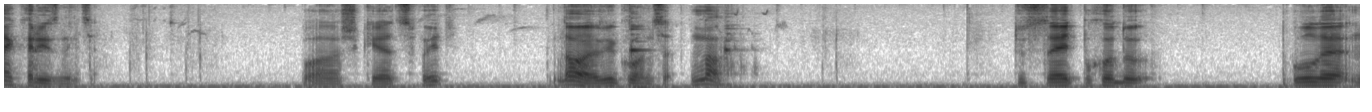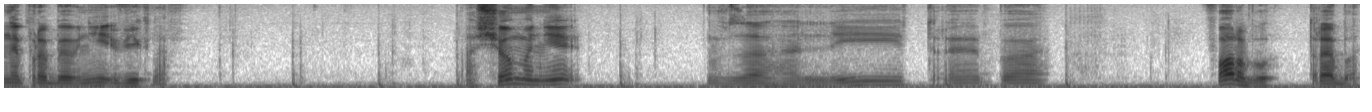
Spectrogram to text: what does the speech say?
яка різниця? Пашкет спить. Давай, віконце. На. Тут стоять, походу, уле непробивні вікна. А що мені взагалі треба. Фарбу треба.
